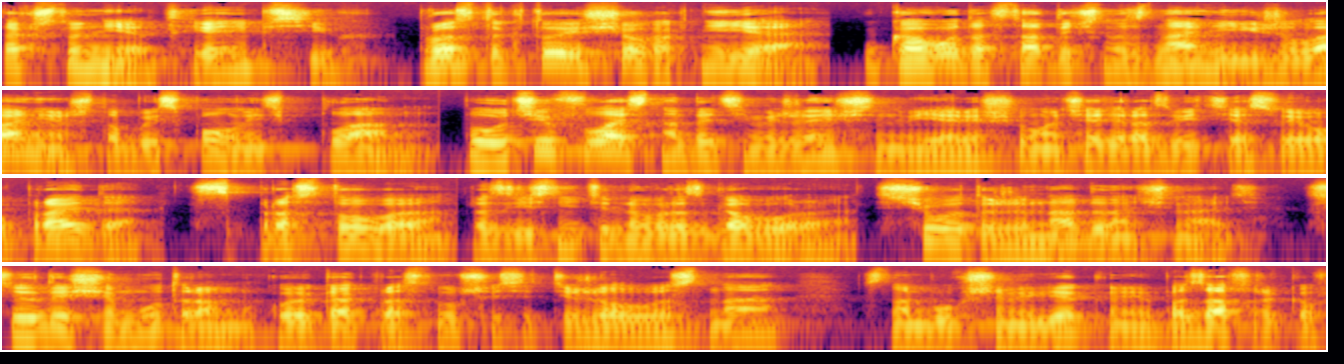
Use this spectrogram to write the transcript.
Так что нет, я не псих. Просто кто еще, как не я? У кого достаточно знаний и желания, чтобы исполнить план? Получив власть над этими женщинами, я решил начать развитие своего прайда с простого разъяснительного разговора. С чего-то же надо начинать. Следующим утром, кое-как проснувшись от тяжелого сна, с набухшими веками, позавтракав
